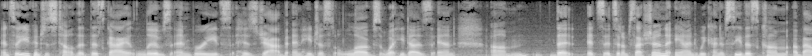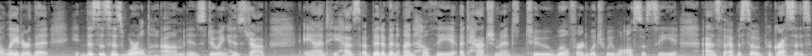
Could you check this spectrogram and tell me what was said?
And so you can just tell that this guy lives and breathes his job, and he just loves what he does, and um, that it's it's an obsession. And we kind of see this come about later that he, this is his world, um, is doing his job, and he has a bit of an unhealthy attachment to Wilford, which we will also see as the episode progresses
